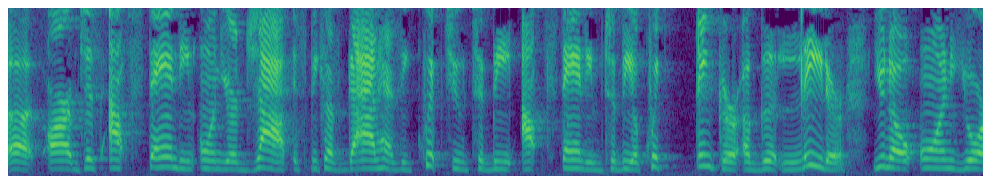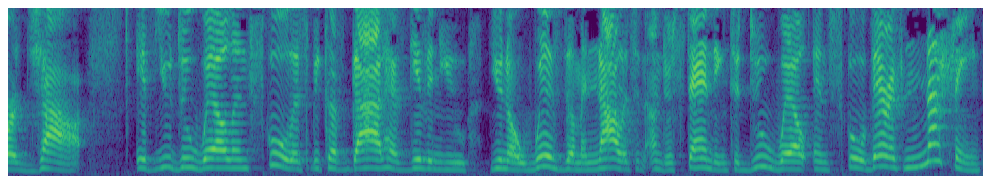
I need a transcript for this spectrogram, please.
uh, are just outstanding on your job, it's because God has equipped you to be outstanding, to be a quick thinker, a good leader, you know, on your job. If you do well in school, it's because God has given you, you know, wisdom and knowledge and understanding to do well in school. There is nothing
